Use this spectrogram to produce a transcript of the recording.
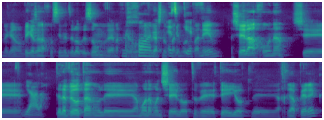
לגמרי. בגלל זה אנחנו עושים את זה לא בזום, ואנחנו נכון, נפגשנו פנים מול. פנים. השאלה האחרונה. שתלווה אותנו להמון המון שאלות ותהיות אחרי הפרק,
